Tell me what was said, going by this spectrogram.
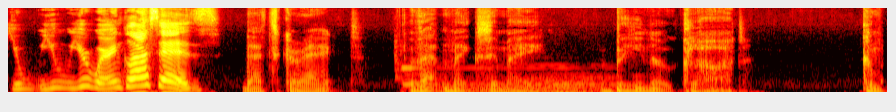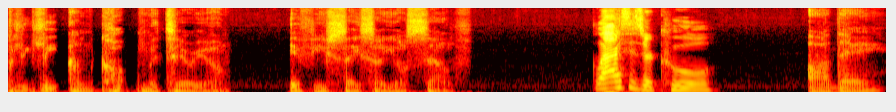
you you you're wearing glasses. That's correct. That makes him a binoclard. Completely uncut material, if you say so yourself. Glasses are cool. Are they?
